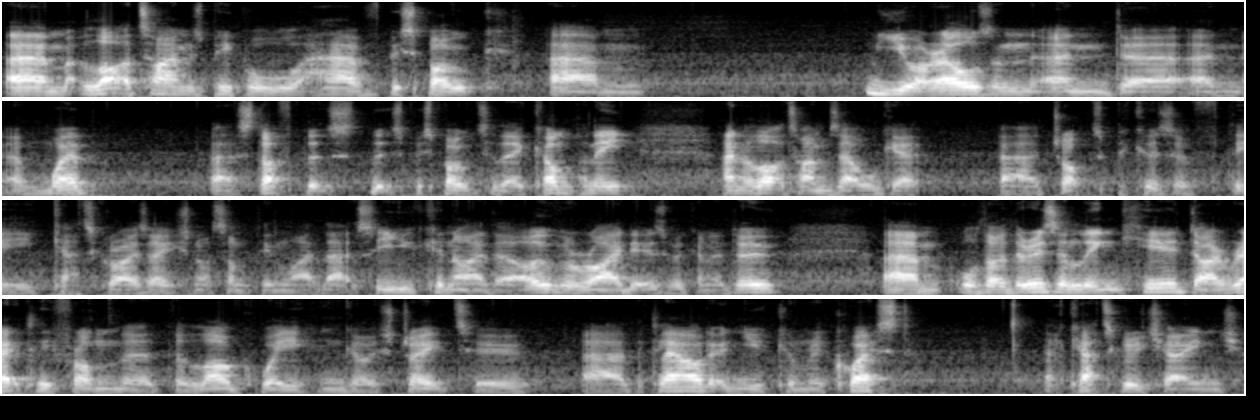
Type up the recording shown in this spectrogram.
Um, a lot of times people will have bespoke um, URLs and and uh, and, and, web uh, stuff that's that's bespoke to their company, and a lot of times that will get uh, dropped because of the categorization or something like that. So you can either override it as we're going to do, um, although there is a link here directly from the, the log where you can go straight to uh, the cloud and you can request a category change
